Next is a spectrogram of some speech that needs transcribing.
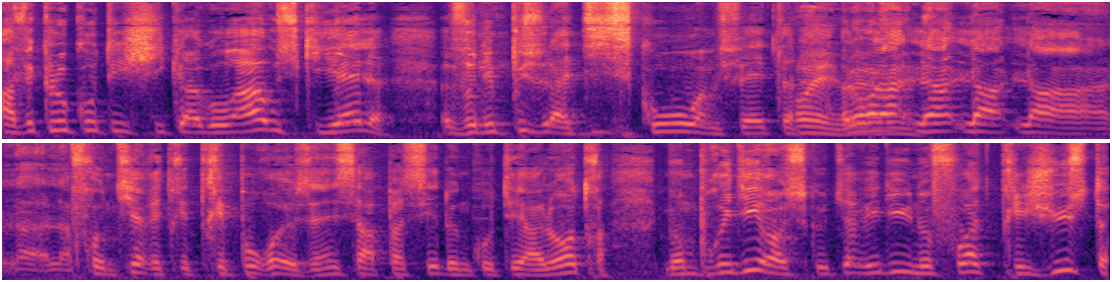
Avec le côté Chicago House qui elle venait plus de la disco en fait. Ouais, Alors ouais, la, la, la- la frontière est très très poreuse, hein, ça a passé d'un côté à l'autre. Mais on pourrait dire ce que tu avais dit une fois très juste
